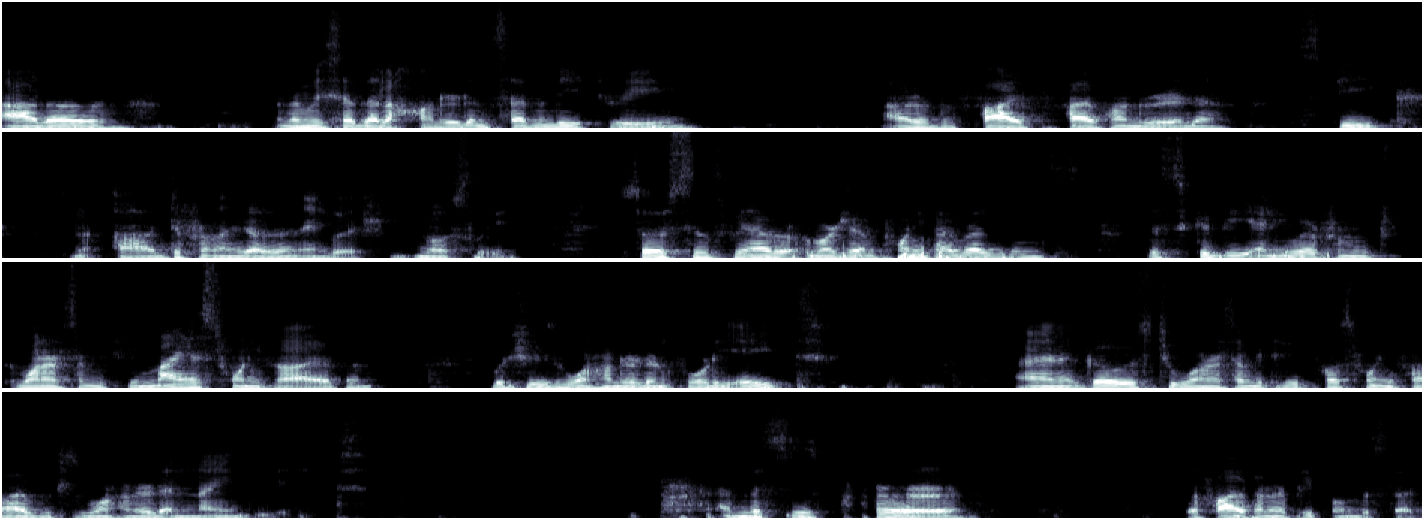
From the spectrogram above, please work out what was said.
Out of, and then we said that 173 out of the five 500 speak uh, differently other than English mostly. So since we have a margin of 25 residents, this could be anywhere from 173 minus 25, which is 148. And it goes to 173 plus 25, which is 198. And this is per the 500 people in the study.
